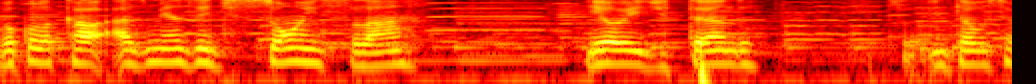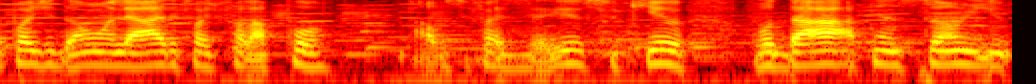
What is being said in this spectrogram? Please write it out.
Vou colocar as minhas edições lá. Eu editando. Então você pode dar uma olhada e pode falar, pô, ah, você faz isso, aquilo. Vou dar atenção em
